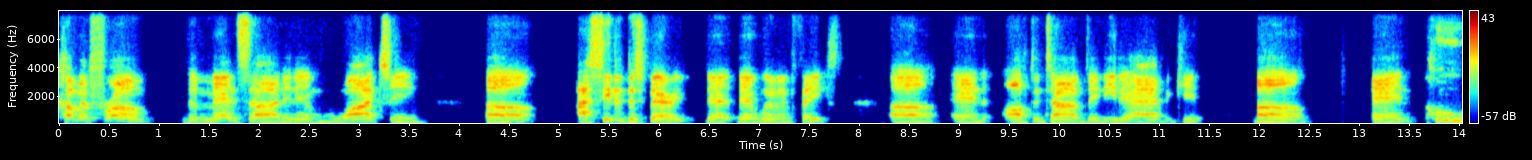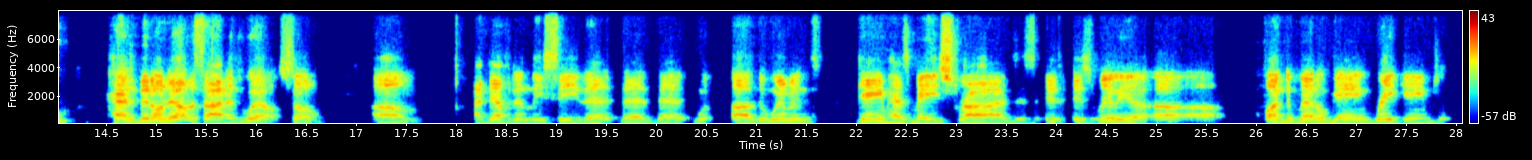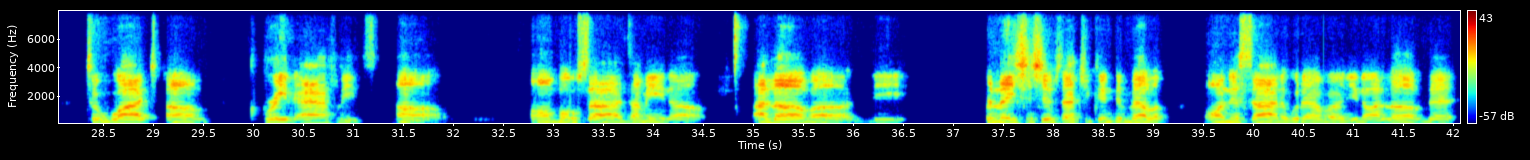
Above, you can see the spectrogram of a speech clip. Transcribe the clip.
coming from the men's side and then watching, uh, I see the disparity that that women face, uh, and oftentimes they need an advocate, uh, and who has been on the other side as well. So um, I definitely see that that that uh, the women's game has made strides. is is, is really a, a, fundamental game, great game to, to watch. Um, great athletes uh, on both sides. I mean, uh, I love uh, the relationships that you can develop on this side or whatever. You know, I love that.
